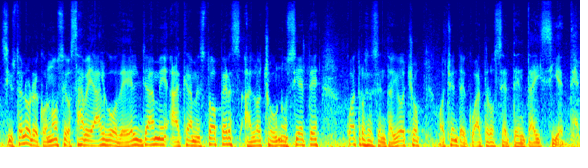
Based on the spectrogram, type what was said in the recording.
Si usted lo reconoce o sabe algo de él, llame a Cam Stoppers al 817 4 468-8477.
